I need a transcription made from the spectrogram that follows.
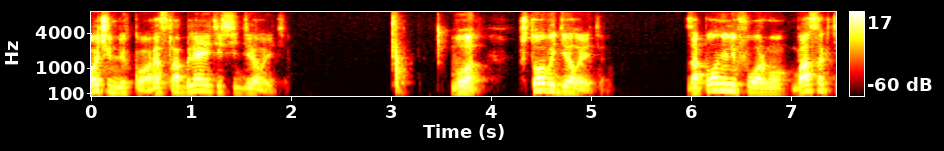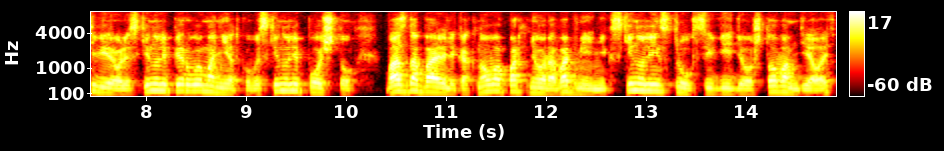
Очень легко. Расслабляетесь и делаете. Вот. Что вы делаете? Заполнили форму, вас активировали, скинули первую монетку, вы скинули почту, вас добавили как нового партнера в обменник, скинули инструкции, видео, что вам делать.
